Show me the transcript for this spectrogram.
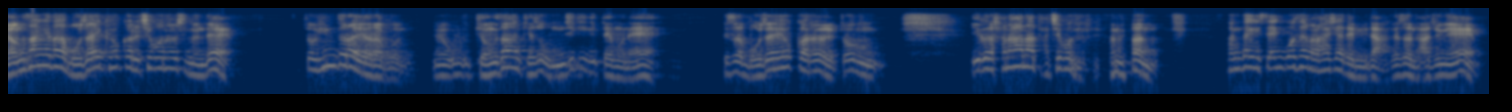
영상에다가 모자이크 효과를 집어넣을 수 있는데 좀 힘들어요, 여러분. 영상은 계속 움직이기 때문에 그래서 모자이크 효과를 좀 이걸 하나하나 다 집어넣으려면 상당히 센 고생을 하셔야 됩니다. 그래서 나중에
